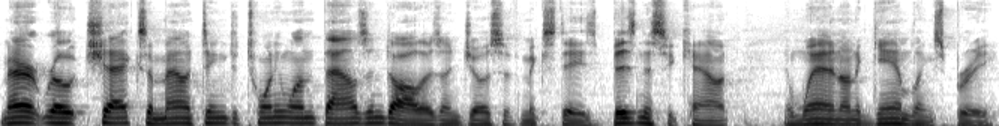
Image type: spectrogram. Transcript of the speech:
Merritt wrote checks amounting to $21,000 on Joseph McStay's business account and went on a gambling spree.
